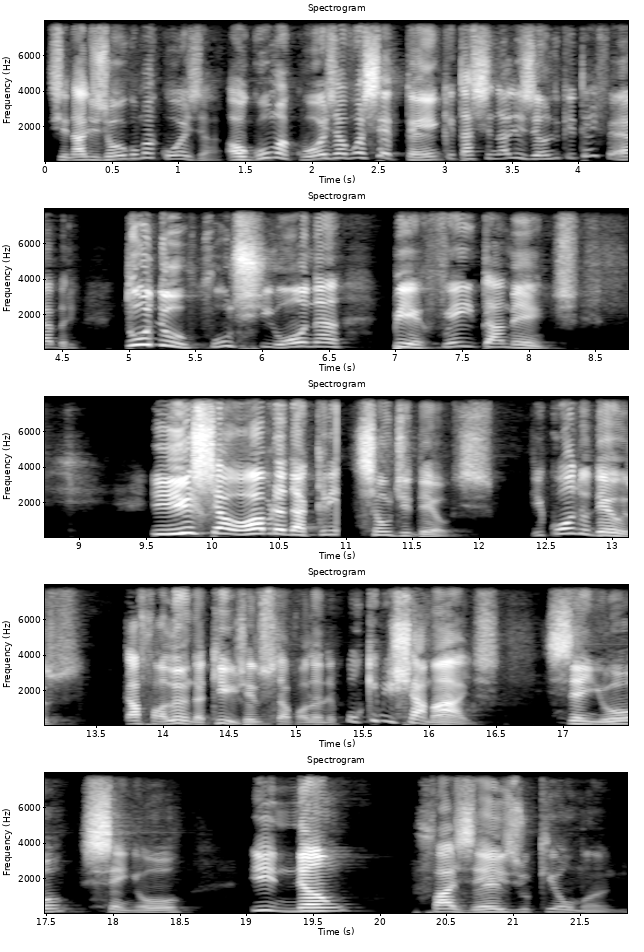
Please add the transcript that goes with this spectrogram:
Sinalizou alguma coisa. Alguma coisa você tem que estar tá sinalizando que tem febre tudo funciona perfeitamente. E isso é obra da criação de Deus. E quando Deus está falando aqui, Jesus está falando, por que me chamais Senhor, Senhor, e não fazeis o que eu mando?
